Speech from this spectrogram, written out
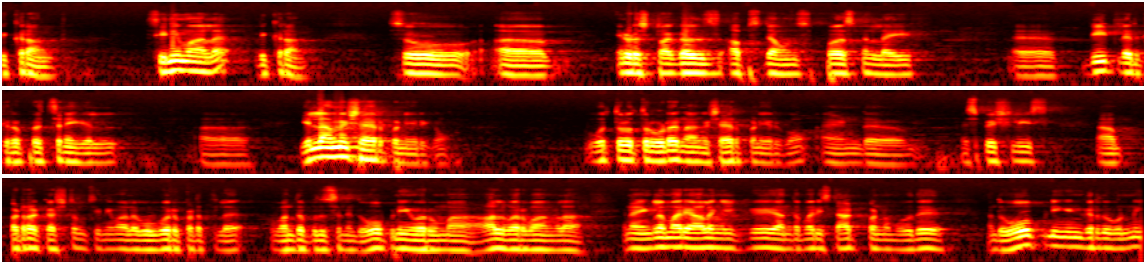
விக்ராந்த். சினிமாவில் விற்கிறாங்க ஸோ uh, என்னோட struggles ups downs personal life வீட்டில் இருக்கிற பிரச்சனைகள் uh, எல்லாமே ஷேர் பண்ணியிருக்கோம். ஒருத்தர் ஒருத்தரோட நாங்கள் ஷேர் பண்ணியிருக்கோம் அண்ட் எஸ்பெஷலி uh, நான் படுற கஷ்டம் சினிமாவில் ஒவ்வொரு படத்தில் வந்த புதுசில் இந்த ஓப்பனிங் வருமா ஆள் வருவாங்களா? ஏன்னா எங்களை மாதிரி ஆளுங்களுக்கு அந்த மாதிரி ஸ்டார்ட் பண்ணும்போது அந்த ஓப்பனிங்கிறது ஒன்று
